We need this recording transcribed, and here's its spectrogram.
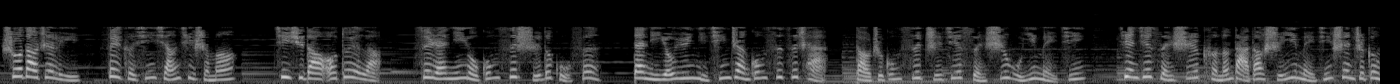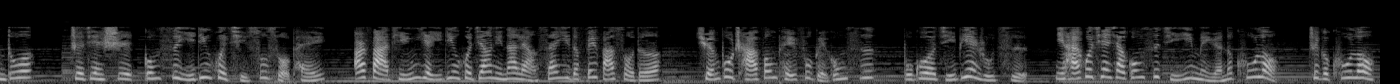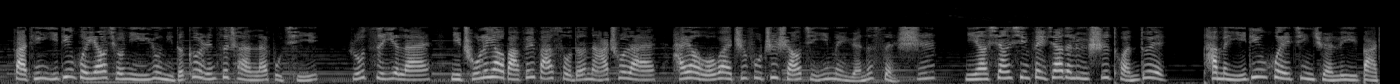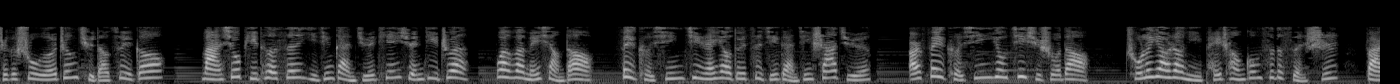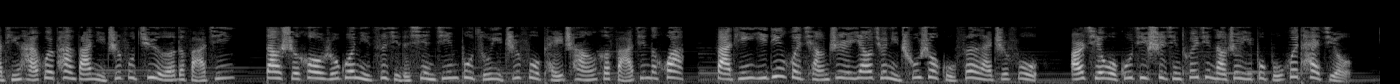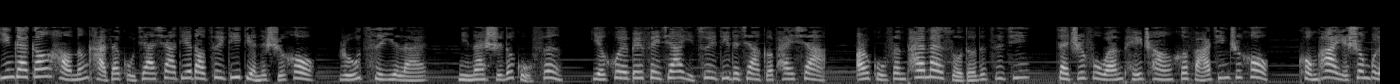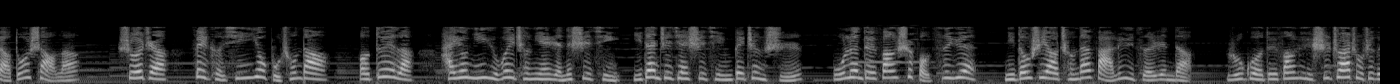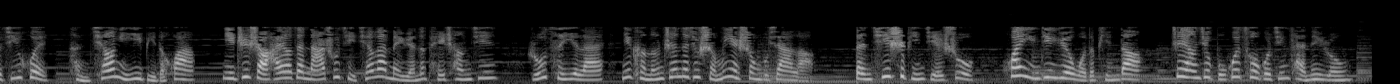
说到这里。费可欣想起什么，继续道：“哦，对了，虽然你有公司十的股份，但你由于你侵占公司资产，导致公司直接损失五亿美金，间接损失可能达到十亿美金甚至更多。这件事公司一定会起诉索赔，而法庭也一定会将你那两三亿的非法所得全部查封赔付给公司。不过，即便如此，你还会欠下公司几亿美元的窟窿，这个窟窿法庭一定会要求你用你的个人资产来补齐。”如此一来，你除了要把非法所得拿出来，还要额外支付至少几亿美元的损失。你要相信费家的律师团队，他们一定会尽全力把这个数额争取到最高。马修·皮特森已经感觉天旋地转，万万没想到费可欣竟然要对自己赶尽杀绝。而费可欣又继续说道：“除了要让你赔偿公司的损失，法庭还会判罚你支付巨额的罚金。”到时候，如果你自己的现金不足以支付赔偿和罚金的话，法庭一定会强制要求你出售股份来支付。而且我估计事情推进到这一步不会太久，应该刚好能卡在股价下跌到最低点的时候。如此一来，你那时的股份也会被费加以最低的价格拍下，而股份拍卖所得的资金，在支付完赔偿和罚金之后，恐怕也剩不了多少了。说着，费可欣又补充道：“哦，对了，还有你与未成年人的事情，一旦这件事情被证实，无论对方是否自愿，你都是要承担法律责任的。如果对方律师抓住这个机会狠敲你一笔的话，你至少还要再拿出几千万美元的赔偿金。”如此一来，你可能真的就什么也剩不下了。本期视频结束，欢迎订阅我的频道，这样就不会错过精彩内容。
